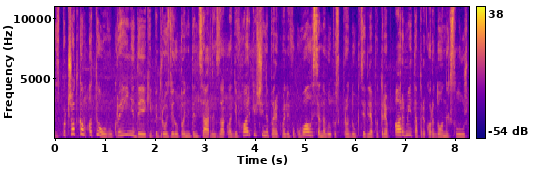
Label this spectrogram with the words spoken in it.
З початком АТО в Україні деякі підрозділи пенітенціарних закладів Харківщини перекваліфікувалися на випуск продукції для потреб армії та прикордонних служб.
